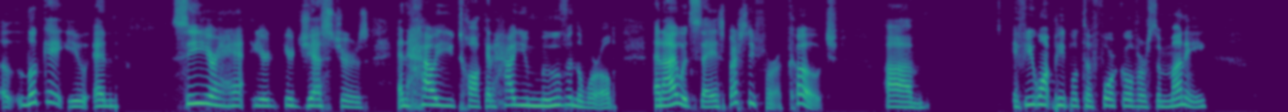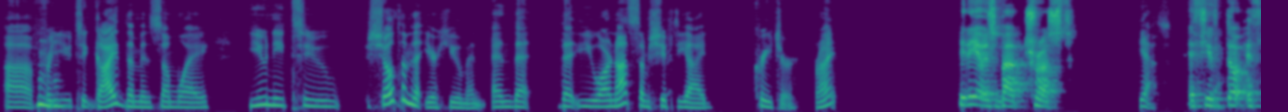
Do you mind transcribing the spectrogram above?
uh, look at you and see your ha- your your gestures and how you talk and how you move in the world and i would say especially for a coach um if you want people to fork over some money uh for Mhm. you to guide them in some way you need to show them that you're human and that that you are not some shifty-eyed creature right? Video is about trust. yes. If you've th- if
